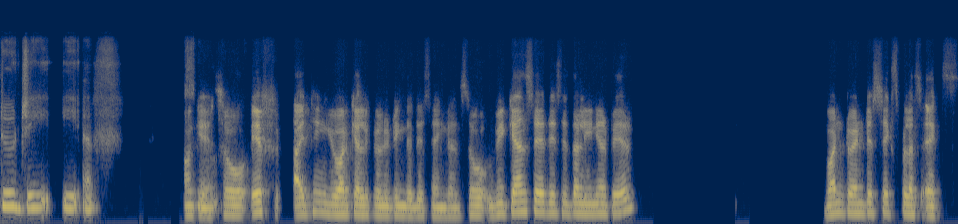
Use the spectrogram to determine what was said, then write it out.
to GEF. Okay, So- so if I think you are calculating the this angle, so we can say this is the linear pair. 126 plus x.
